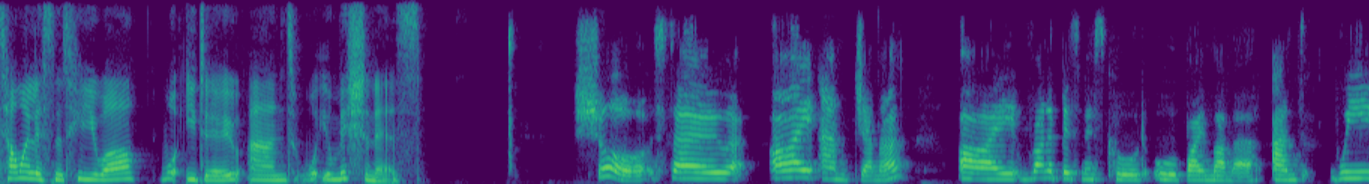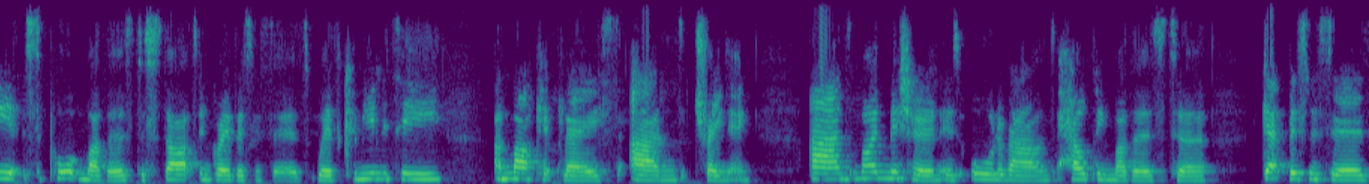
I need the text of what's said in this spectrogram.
tell my listeners who you are, what you do, and what your mission is? Sure. So, I am Gemma. I run a business called All by Mama, and we support mothers to start and grow businesses with community, a marketplace, and training. And my mission is all around helping mothers to get businesses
